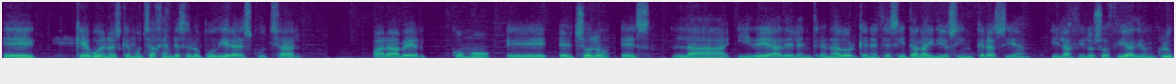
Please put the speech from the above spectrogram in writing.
eh, qué bueno es que mucha gente se lo pudiera escuchar para ver como eh, el Cholo es la idea del entrenador que necesita la idiosincrasia y la filosofía de un club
